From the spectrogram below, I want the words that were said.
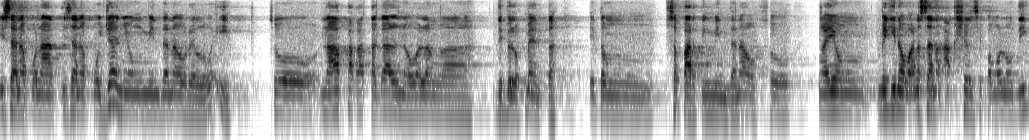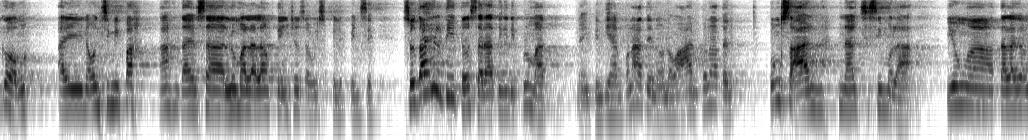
Isa na po nat isa na po diyan yung Mindanao Railway. So napakatagal na walang ah, development ah, itong sa parting Mindanao. So ngayong may ginawa na sana ng action si Pangulong Digong ay naunsimi pa ah, dahil sa lumalalang tension sa West Philippine Sea. So dahil dito sa dating diplomat, naintindihan po natin, naunawaan po natin kung saan nagsisimula yung ah, talagang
